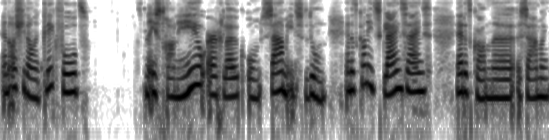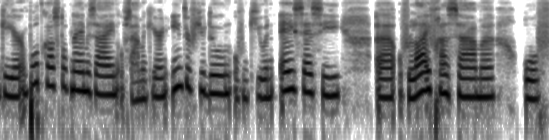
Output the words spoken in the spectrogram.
En als je dan een klik voelt, dan is het gewoon heel erg leuk om samen iets te doen. En het kan iets kleins zijn. Hè, dat kan uh, samen een keer een podcast opnemen zijn, of samen een keer een interview doen, of een QA-sessie, of live gaan samen, of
